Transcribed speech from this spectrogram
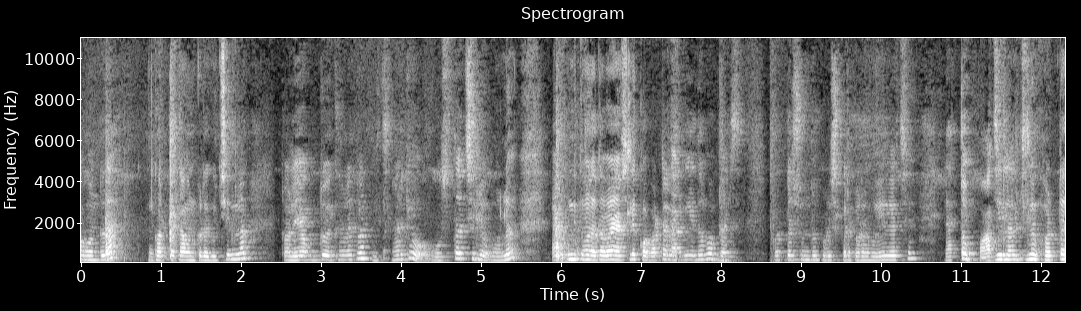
দেখো বন্ধুরা, ঘরটা কেমন করে গুছিয়ে নিলাম। টলে একটু এখানে রাখলাম বিছানার কি অবস্থা ছিল বলো? এখনই তোমার দাদাভাই আসলে কভারটা লাগিয়ে দেবো, ব্যাস। ঘরটা সুন্দর পরিষ্কার করা হয়ে গেছে। এত বাজে লাগছিল ঘরটা,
